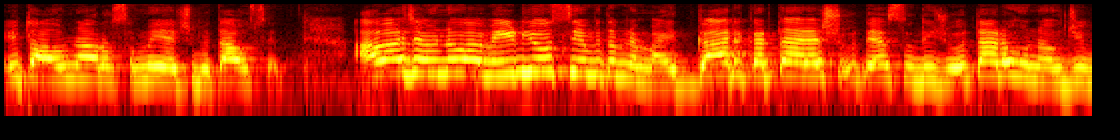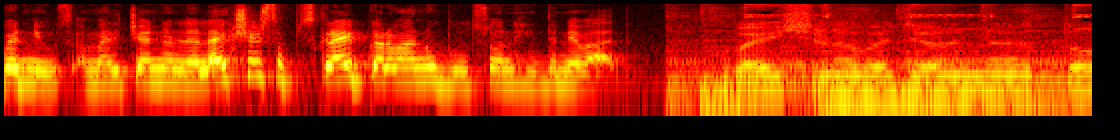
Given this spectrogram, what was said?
એ તો આવનારો સમય જ બતાવશે. આવા જ અવનવા વિડીયોઝથી અમે તમને માહિતગાર કરતા રહેશું. ત્યાં સુધી જોતા રહો નવજીવન ન્યૂઝ. અમારી ચેનલને લાઈક શેર સબસ્ક્રાઇબ કરવાનું ભૂલશો નહીં. ધન્યવાદ. વૈષ્ણવજન તો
